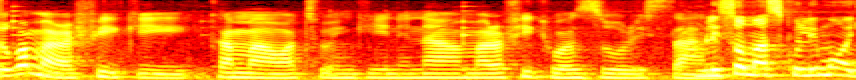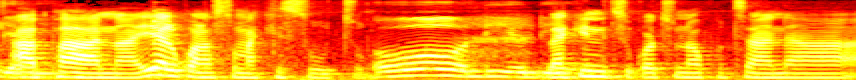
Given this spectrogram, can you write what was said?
tulikuwa marafiki kama watu wengine na marafiki wazuri sana. Mlisoma skuli moja? Hapana ye alikuwa anasoma kisutu. Oh ndio ndio. Lakini tulikuwa tunakutana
